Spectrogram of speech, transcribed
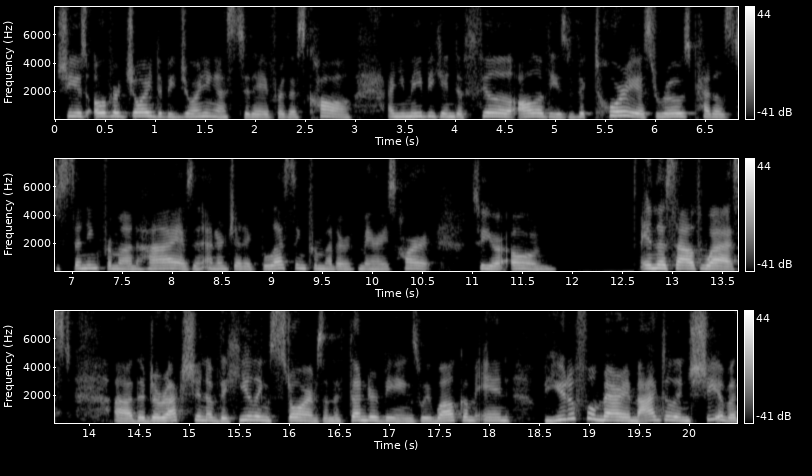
She is overjoyed to be joining us today for this call, and you may begin to feel all of these victorious rose petals descending from on high as an energetic blessing from Mother Mary's heart to your own in the southwest, uh, the direction of the healing storms and the thunder beings, we welcome in beautiful Mary Magdalene, she of a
